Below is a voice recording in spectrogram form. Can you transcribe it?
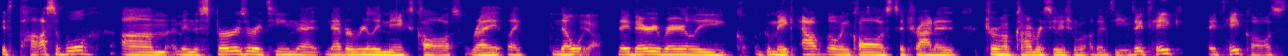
it's possible. Um, I mean, the Spurs are a team that never really makes calls, right? Like no yeah. they very rarely make outgoing calls to try to turn up conversation with other teams. They take they take calls.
